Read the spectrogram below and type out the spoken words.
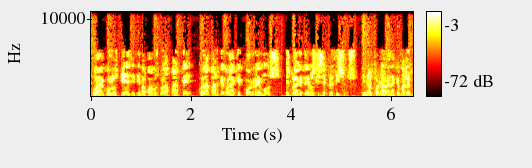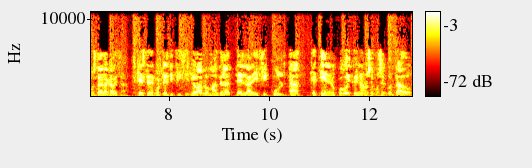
Jugar con los pies y encima jugamos con la parte, con la parte con la que corremos, es con la que tenemos que ser precisos. Y no es por nada, la que más lejos está de la cabeza. Es que este deporte es difícil. Yo hablo más de la, de la dificultad que tiene el juego y que hoy no nos hemos encontrado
